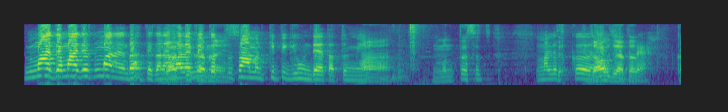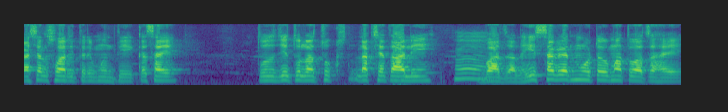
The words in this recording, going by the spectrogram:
मी माझ्या माझ्याच मानाने राहते का नाही? मला राहते का मेकअपचं सामान किती घेऊन देता तुम्ही? हा मग तसंच. मला कळलं जाऊ दे. आता. कशाला सॉरी तरी म्हणते? कसं आहे? तुझं जे तुला चूक लक्षात आली बाद झालं. हे सगळ्यात मोठं महत्वाचं आहे.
